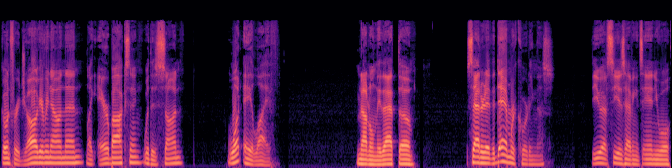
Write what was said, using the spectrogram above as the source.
going for a jog every now and then, like airboxing with his son. What a life. Not only that, though, Saturday, the day I'm recording this, the UFC is having its annual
